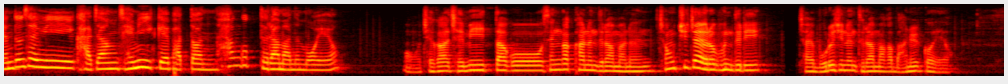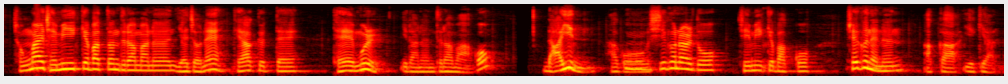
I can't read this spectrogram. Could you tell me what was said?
연돈쌤이 가장 재미있게 봤던 한국 드라마는 뭐예요? 어, 제가 재미있다고 생각하는 드라마는 청취자 여러분들이 잘 모르시는 드라마가 많을 거예요. 정말 재미있게 봤던 드라마는 예전에 대학교 때 대물이라는 드라마하고 나인하고 음. 시그널도 재미있게 봤고 최근에는 아까 얘기한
